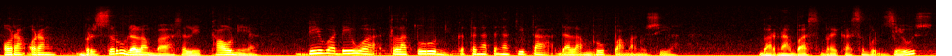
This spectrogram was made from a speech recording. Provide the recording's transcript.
orang-orang berseru dalam bahasa Likaonia dewa-dewa telah turun ke tengah-tengah kita dalam rupa manusia. Barnabas mereka sebut Zeus,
